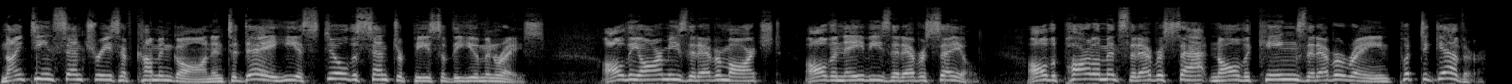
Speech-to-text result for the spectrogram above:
Nineteen centuries have come and gone, and today he is still the centerpiece of the human race. All the armies that ever marched, all the navies that ever sailed, all the parliaments that ever sat, and all the kings that ever reigned put together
